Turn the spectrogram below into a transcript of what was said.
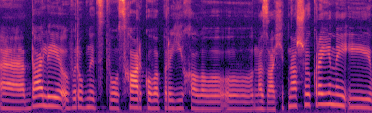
Е, Далі виробництво з Харкова переїхало е, на захід нашої країни і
